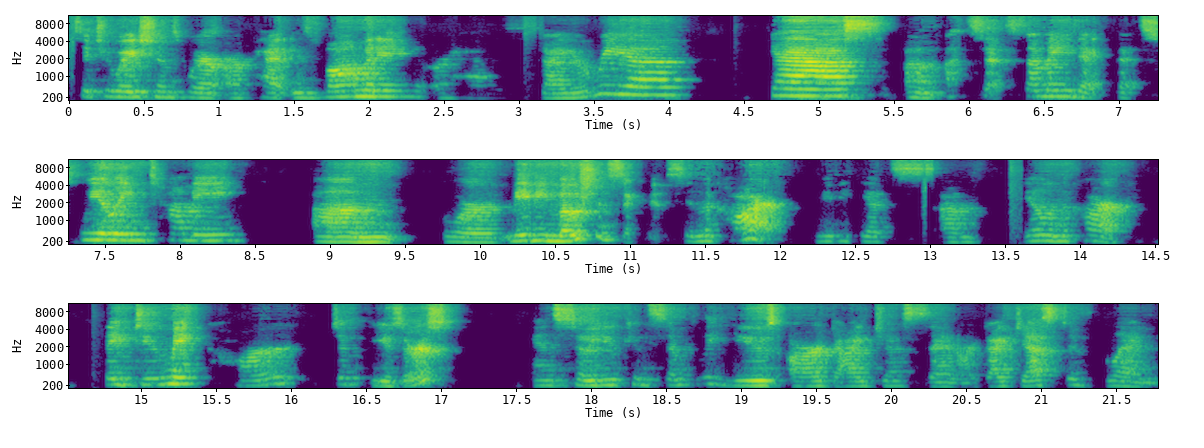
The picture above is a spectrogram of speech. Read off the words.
situations where our pet is vomiting or has diarrhea, gas, um, upset stomach, that, that squealing tummy, um, or maybe motion sickness in the car, maybe gets um, ill in the car. They do make car diffusers, and so you can simply use our DigestZen, our digestive blend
